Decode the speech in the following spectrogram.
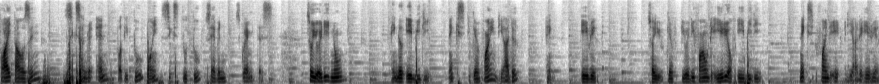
5642.6227 square meters. So you already know angle ABD next you can find the other area so you can you already found the area of ABD next you find the, the other area.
